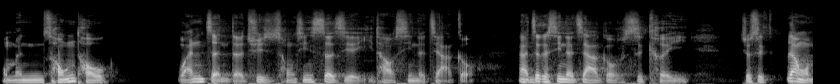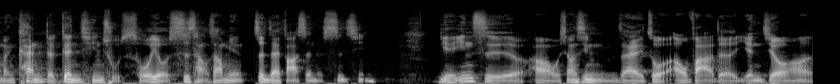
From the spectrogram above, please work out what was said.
我们从头完整的去重新设计了一套新的架构。那这个新的架构是可以，就是让我们看得更清楚所有市场上面正在发生的事情。也因此啊，我相信你们在做 Alpha 的研究啊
